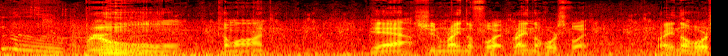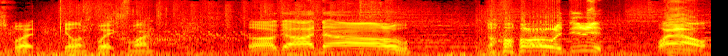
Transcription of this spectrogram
Come on. Yeah, shoot him right in the foot, right in the horse foot. Right in the horse foot. Kill him quick, come on. Oh god, no! Oh, I did it! Wow,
